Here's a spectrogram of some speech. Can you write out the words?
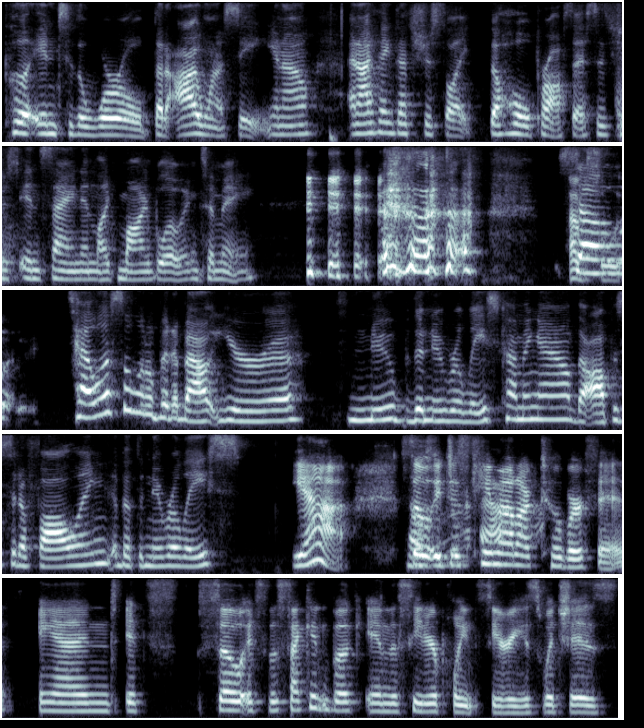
put into the world that I want to see, you know? And I think that's just like the whole process is just insane and like mind-blowing to me. so Absolutely. tell us a little bit about your uh, new the new release coming out the opposite of falling about the new release Yeah. Tell So it just came that. out October 5th and it's so it's the second book in the Cedar Point series, which is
